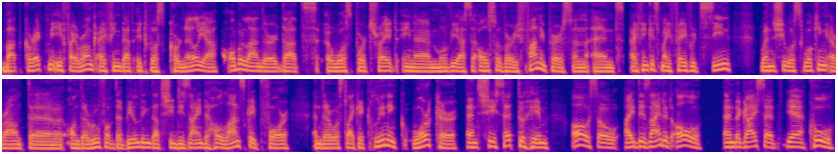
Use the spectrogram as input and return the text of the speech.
But correct me if I'm wrong, I think that it was Cornelia Oberlander that uh, was portrayed in a movie as a also very funny person. And I think it's my favorite scene when she was walking around uh, on the roof of the building that that she designed the whole landscape for. And there was like a clinic worker, and she said to him, Oh, so I designed it all. And the guy said, Yeah, cool.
